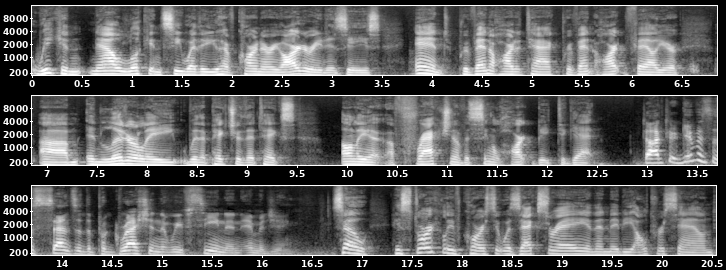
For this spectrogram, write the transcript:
we can now look and see whether you have coronary artery disease and prevent a heart attack, prevent heart failure, um, and literally with a picture that takes only a, a fraction of a single heartbeat to get. Doctor, give us a sense of the progression that we've seen in imaging. So historically, of course, it was X-ray and then maybe ultrasound.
